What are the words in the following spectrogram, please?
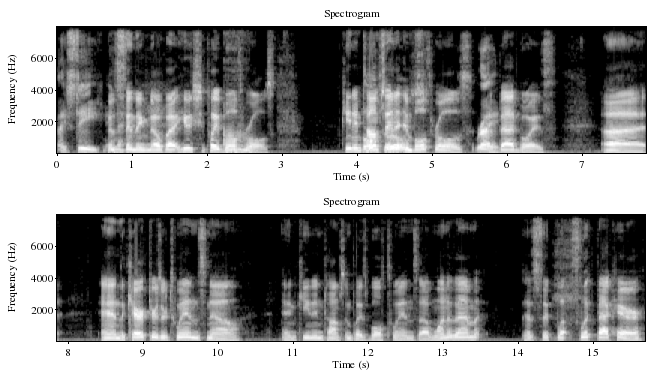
I see. It's the same thing. No, but he should play both roles. Kenan Thompson in both roles, Right. Bad Boys, uh, and the characters are twins now, and Kenan Thompson plays both twins. Uh, one of them has slick, slick back hair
